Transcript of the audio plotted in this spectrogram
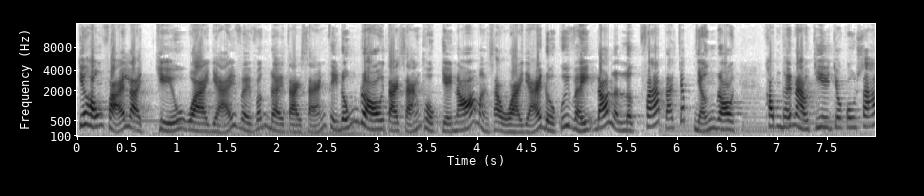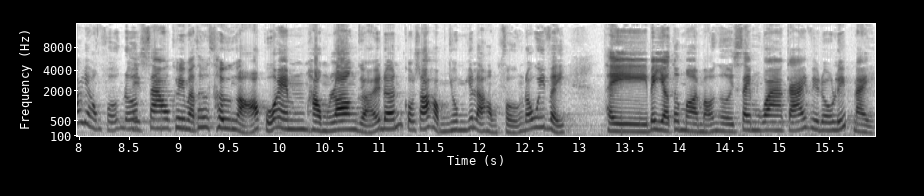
chứ không phải là chịu hòa giải về vấn đề tài sản. Thì đúng rồi tài sản thuộc về nó mà sao hòa giải được quý vị? Đó là lực pháp đã chấp nhận rồi không thể nào chia cho cô Sáu với Hồng Phượng được. Thì sau khi mà thư, thư ngõ của em Hồng Loan gửi đến cô Sáu Hồng Nhung với là Hồng Phượng đó quý vị thì bây giờ tôi mời mọi người xem qua cái video clip này.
